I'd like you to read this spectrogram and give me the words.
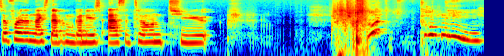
So for the next step I'm gonna use acetone to... Bonnie!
